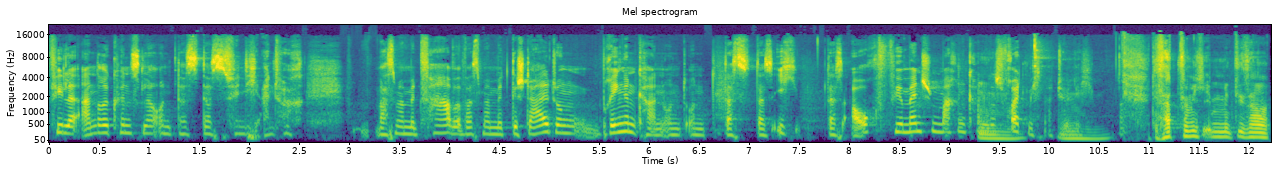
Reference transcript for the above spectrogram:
viele andere Künstler und das, das finde ich einfach, was man mit Farbe, was man mit Gestaltung bringen kann und, und dass, dass ich das auch für Menschen machen kann, Mhm. das freut mich natürlich. Das hat für mich eben mit dieser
